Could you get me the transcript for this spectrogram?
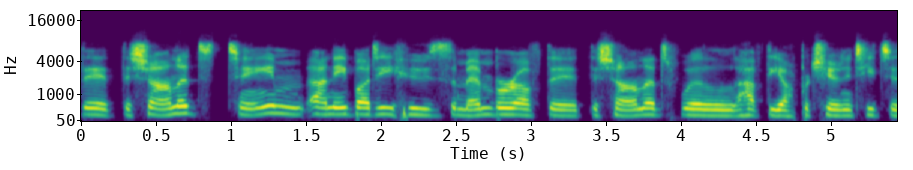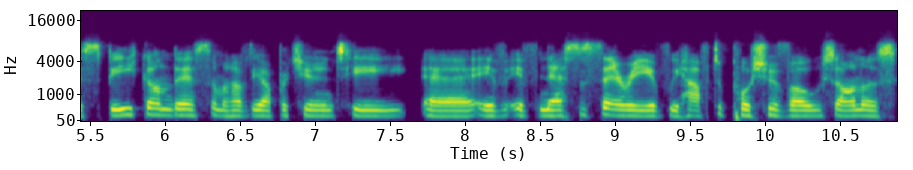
the the Seanad team. Anybody who's a member of the the Seanad will have the opportunity to speak on this, and will have the opportunity, uh, if if necessary, if we have to push a vote on it.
